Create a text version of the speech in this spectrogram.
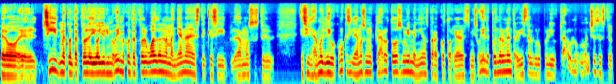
Pero eh, sí, me contactó, le digo a Yuri, oye, me contactó el Waldo en la mañana, este, que si le damos, este, que si le damos, le digo, ¿cómo que si le damos uno? Claro, todos son bienvenidos para cotorrear. Este, me dice, oye, ¿le pueden dar una entrevista al grupo? Le digo, claro, no manches, este,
